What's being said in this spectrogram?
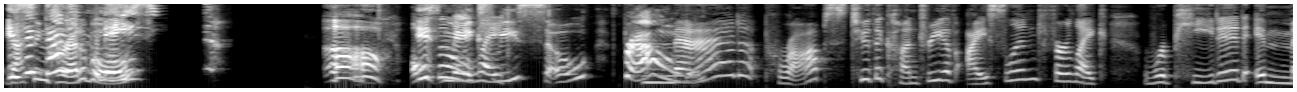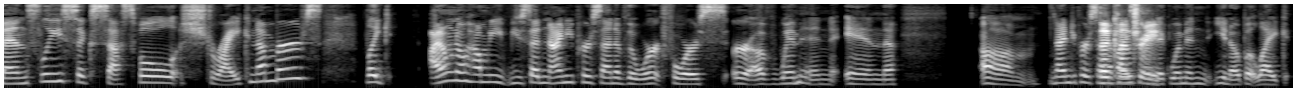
That's Isn't that incredible. amazing? Oh, Also, it makes like, me so proud. Mad props to the country of Iceland for like repeated immensely successful strike numbers. Like I don't know how many you said 90% of the workforce or of women in um 90% The of country. Icelandic women, you know, but like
